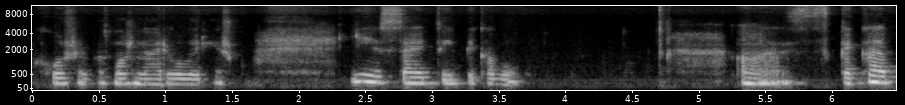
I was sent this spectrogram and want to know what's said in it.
похожие, возможно, на «Орел и решку». И сайты Пикабу. А, какая,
